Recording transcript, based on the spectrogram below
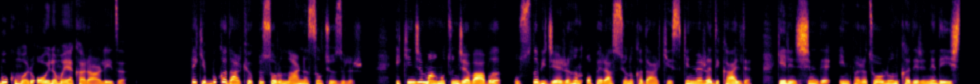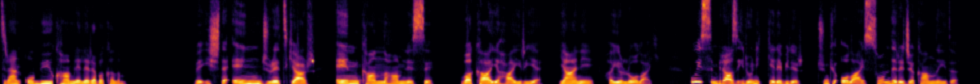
bu kumarı oylamaya kararlıydı. Peki bu kadar köklü sorunlar nasıl çözülür? İkinci Mahmut'un cevabı usta bir cerrahın operasyonu kadar keskin ve radikaldi. Gelin şimdi imparatorluğun kaderini değiştiren o büyük hamlelere bakalım. Ve işte en cüretkar, en kanlı hamlesi. Vakayı Hayriye, yani hayırlı olay. Bu isim biraz ironik gelebilir çünkü olay son derece kanlıydı.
